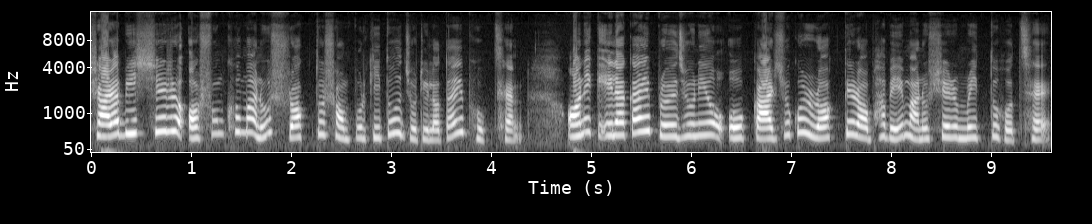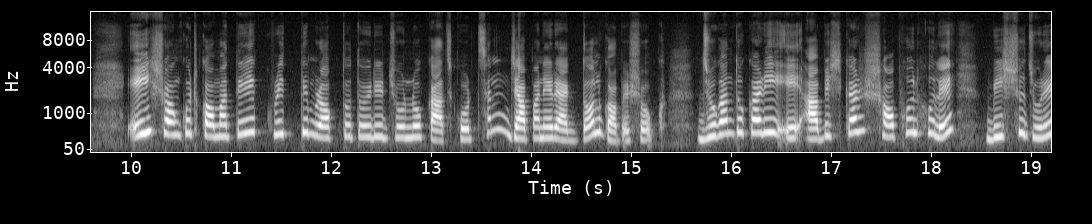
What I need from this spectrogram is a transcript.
সারা বিশ্বের অসংখ্য মানুষ রক্ত সম্পর্কিত জটিলতায় ভুগছেন। অনেক এলাকায় প্রয়োজনীয় ও কার্যকর রক্তের অভাবে মানুষের মৃত্যু হচ্ছে। এই সংকট কমাতে কৃত্রিম রক্ত তৈরির জন্য কাজ করছেন জাপানের একদল গবেষক। যুগান্তকারী এই আবিষ্কার সফল হলে বিশ্বজুড়ে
